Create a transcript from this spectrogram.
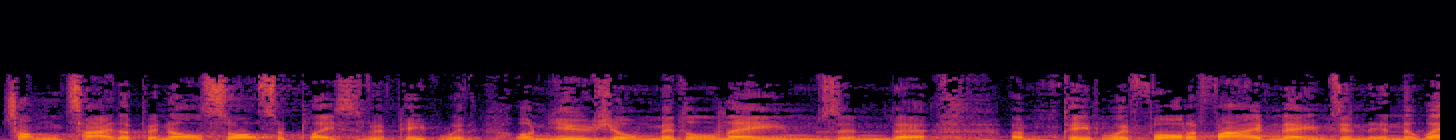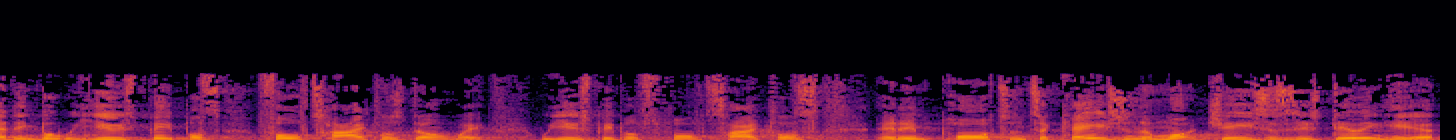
tongue tied up in all sorts of places with people with unusual middle names and, uh, and people with four to five names in, in the wedding. But we use people's full titles, don't we? We use people's full titles in important occasions. And what Jesus is doing here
